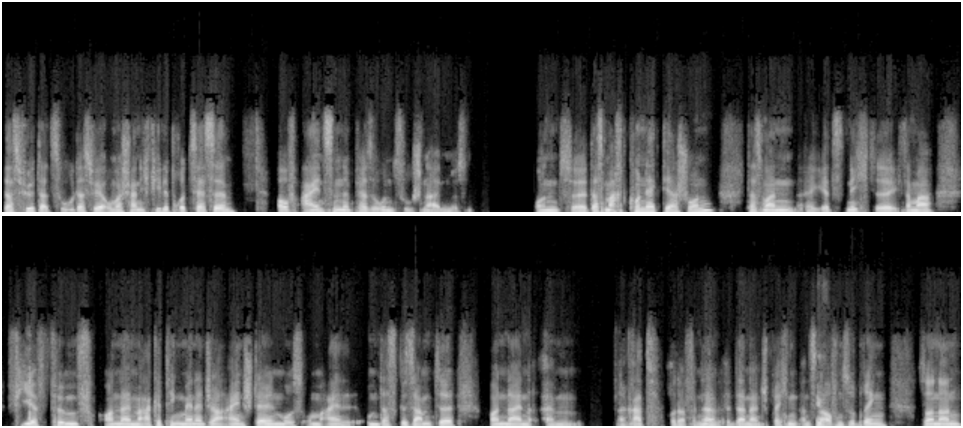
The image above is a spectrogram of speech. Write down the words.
das führt dazu, dass wir unwahrscheinlich viele Prozesse auf einzelne Personen zuschneiden müssen. Und äh, das macht Connect ja schon, dass man äh, jetzt nicht, äh, ich sag mal, vier, fünf Online-Marketing-Manager einstellen muss, um, ein, um das gesamte Online- ähm, Rad oder ne, dann entsprechend ans Laufen zu bringen, sondern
